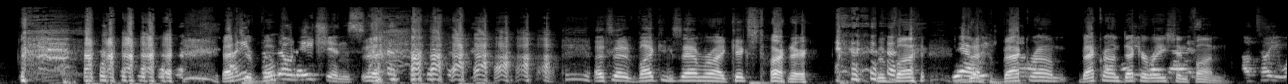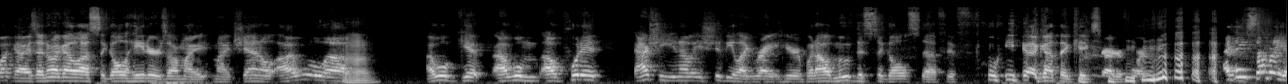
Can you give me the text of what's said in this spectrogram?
I need some donations. That's it. Viking Samurai Kickstarter. Yeah, the we can, background background tell what, decoration guys. fun. I'll tell you what, guys. I know I got a lot of Seagal haters on my my channel. I will. Uh, Uh-huh. I will get. I will. I'll put it. Actually, you know, it should be like right here, but I'll move the Seagal stuff if we uh, got the Kickstarter for it. I think somebody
